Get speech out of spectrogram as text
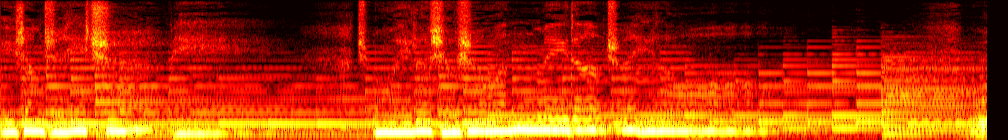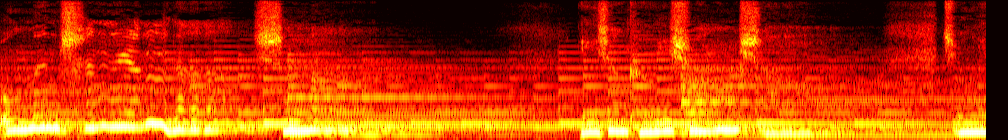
一张纸，一支笔，只为了修饰完美的坠落。我们承认了什么？一张口，一双手，只为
